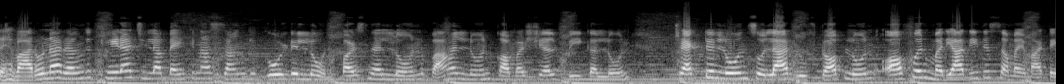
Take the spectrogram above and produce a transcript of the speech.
તહેવારોના રંગ ખેડા જિલ્લા બેંકના સંઘ ગોલ્ડ લોન, પર્સનલ લોન, વાહન loan, commercial vehicle loan, tractor loan, solar rooftop loan, offer મર્યાદિત સમય માટે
